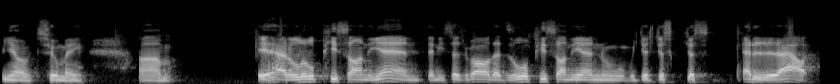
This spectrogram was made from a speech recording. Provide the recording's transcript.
you know, to me, um, it had a little piece on the end. Then he says, "Oh, there's a little piece on the end. And we just just just edit it out."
